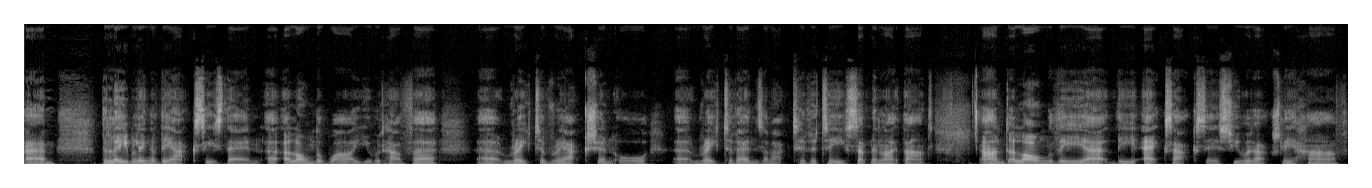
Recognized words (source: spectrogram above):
um, the labeling of the axes then uh, along the y you would have uh, uh rate of reaction or uh, rate of enzyme activity something like that and along the uh, the x-axis you would actually have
